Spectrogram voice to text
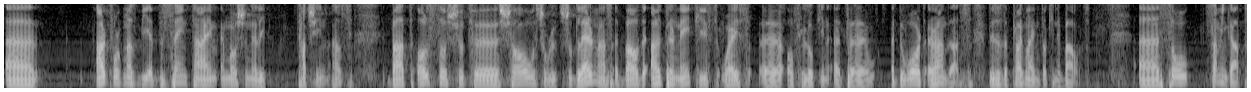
Uh, artwork must be at the same time emotionally touching us, but also should uh, show, should, should, learn us about the alternative ways uh, of looking at, uh, at the world around us. This is the pragma I'm talking about. Uh, so, summing up,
